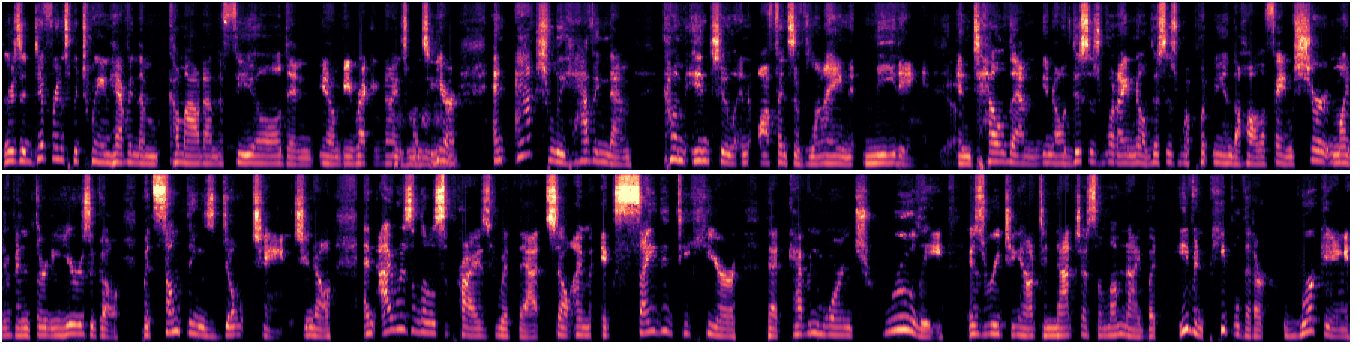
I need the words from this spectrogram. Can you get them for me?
There's a difference between having them come out on the field and you know be recognized mm-hmm. once a year mm-hmm. and actually having them come into an offensive line meeting yeah. and tell them, you know, this is what I know. This is what put me in the Hall of Fame. Sure, it might have been 30 years ago, but some things don't change, you know. And I was a little surprised with that. So I'm excited to hear that Kevin Warren truly is reaching out to not just alumni, but even people that are working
